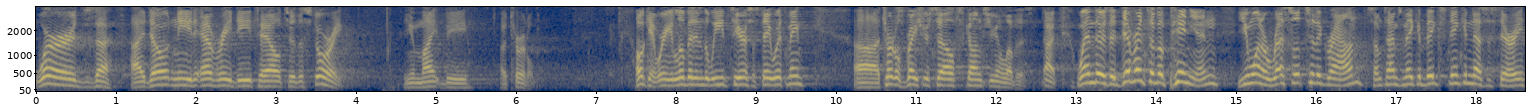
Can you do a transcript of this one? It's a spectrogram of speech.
words. I don't need every detail to the story. You might be a turtle. Okay, we're a little bit in the weeds here, so stay with me. Uh, turtles, brace yourself. Skunks, you're going to love this. All right. When there's a difference of opinion, you want to wrestle it to the ground. Sometimes make a big stink if necessary.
